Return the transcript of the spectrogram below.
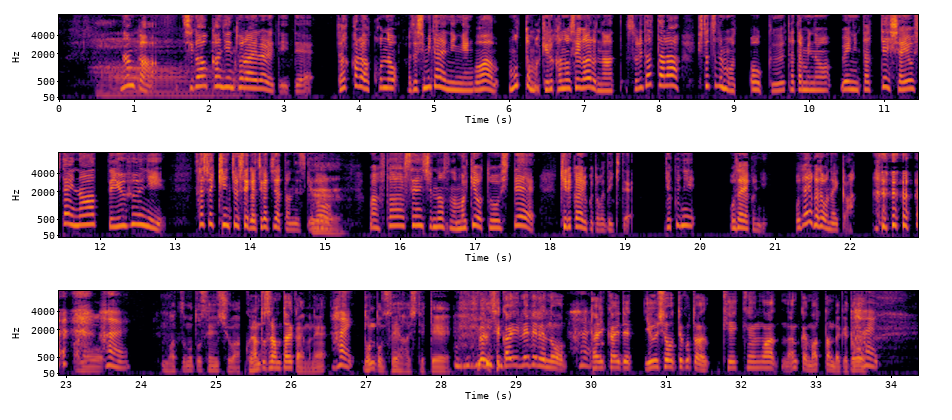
なんか違う感じに捉えられていて、だからこの私みたいな人間はもっと負ける可能性があるなって、それだったら一つでも多く畳の上に立って試合をしたいなっていうふうに、最初は緊張してガチガチだったんですけど、えまあ、二選手のその負けを通して切り替えることができて、逆に穏やかに、穏やかではないか。えあの、はい。松本選手はグランドスラム大会もねはい。どんどん制覇してていわゆる世界レベルのはい。大会で優勝ってことは経験は何回もあったんだけど、はい。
